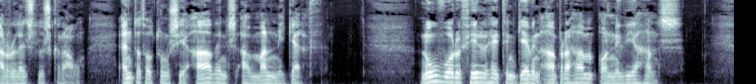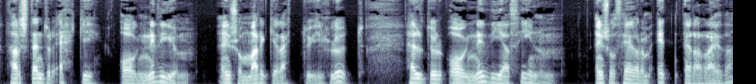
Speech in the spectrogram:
arleðslu skrá, enda þótt hún sé aðeins af manni gerð. Nú voru fyrirheitin gefin Abraham og niðja hans. Þar stendur ekki og niðjum eins og margir ættu í hlut, heldur og niðja þínum eins og þegar um einn er að ræða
